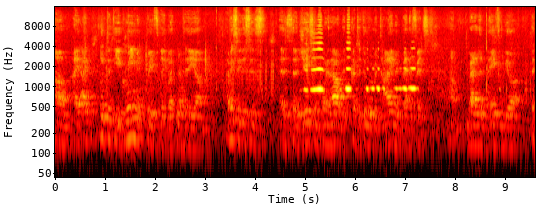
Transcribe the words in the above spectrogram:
Um, I, I looked at the agreement briefly, but the, um, obviously this is, as uh, Jason pointed out, it's got to do with retirement benefits, um, rather than pay from your, the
